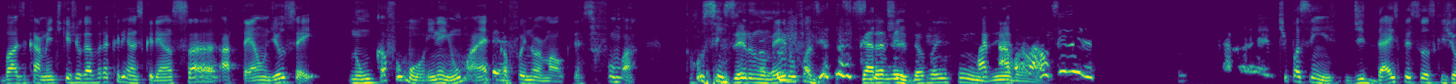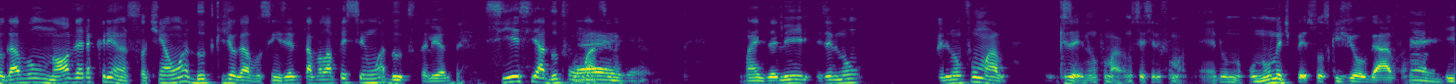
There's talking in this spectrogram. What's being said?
basicamente quem jogava era criança. Criança, até onde eu sei, nunca fumou. Em nenhuma época foi normal criança fumar. Então o cinzeiro no meio não fazia tanto Os caras me sentido. dão em Mas cinzeiro. tava lá o cinzeiro. É tipo assim, de 10 pessoas que jogavam, 9 era criança. Só tinha um adulto que jogava. O cinzeiro tava lá pra ser um adulto, tá ligado? Se esse adulto fumasse, É, né? cara. mas ele, ele não ele não fumava. Quer dizer, ele não fumava, não sei se ele fumava. Era o, o número de pessoas que jogavam É. e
